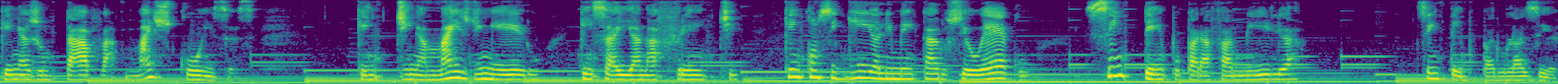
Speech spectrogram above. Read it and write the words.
quem ajuntava mais coisas, quem tinha mais dinheiro, quem saía na frente, quem conseguia alimentar o seu ego sem tempo para a família, sem tempo para o lazer.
